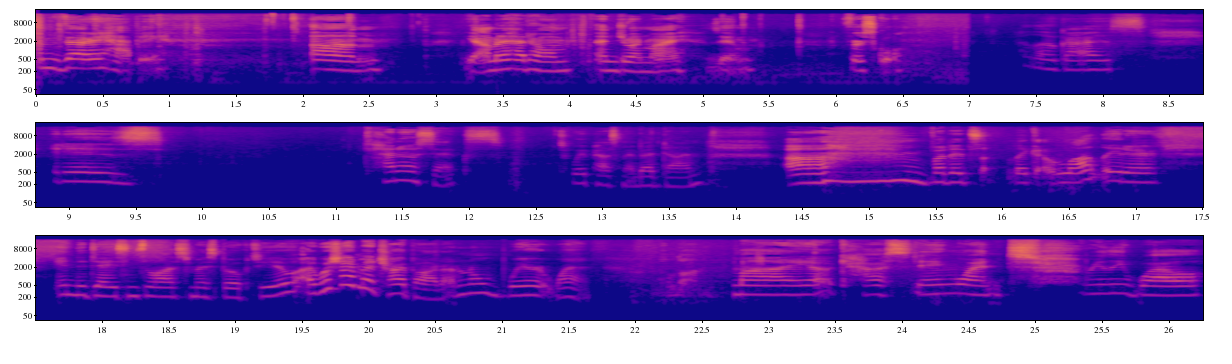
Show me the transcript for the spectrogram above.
I'm very happy. Um, yeah, I'm gonna head home and join my Zoom for school. Hello, guys. It is 10.06. It's way past my bedtime. Um, but it's like a lot later in the day since the last time I spoke to you. I wish I had my tripod. I don't know where it went. Hold on. My casting went really well,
